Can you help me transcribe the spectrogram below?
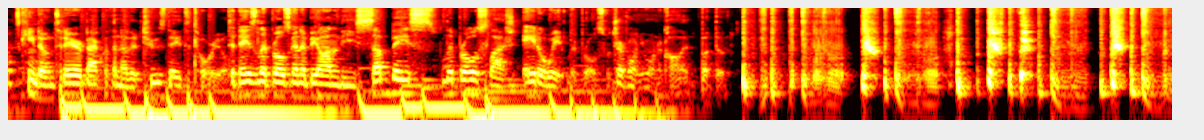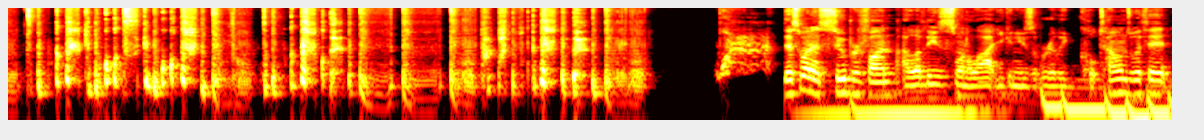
It's Kindo. Today we're back with another Tuesday tutorial. Today's lip roll is going to be on the sub bass lip roll slash 808 lip rolls, whichever one you want to call it. But the This one is super fun. I love to use this one a lot. You can use really cool tones with it.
